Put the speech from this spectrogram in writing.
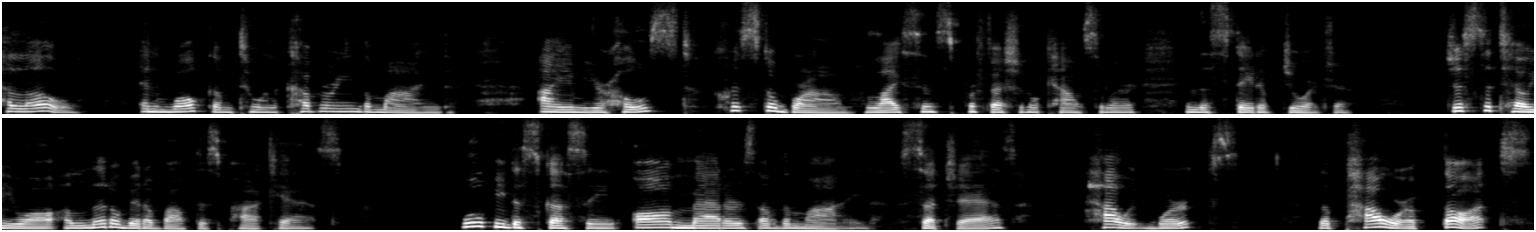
Hello, and welcome to Uncovering the Mind. I am your host, Crystal Brown, licensed professional counselor in the state of Georgia. Just to tell you all a little bit about this podcast, we'll be discussing all matters of the mind, such as how it works, the power of thoughts,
